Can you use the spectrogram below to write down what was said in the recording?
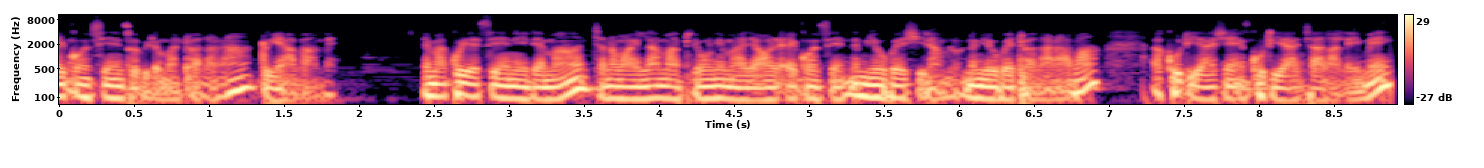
aircon sim ဆိုပြီးတော့မှထွက်လာတာတွေ့ရပါမယ်ဒီမှာကိုယ့်ရဲ့စီးရင်တွေထဲမှာဇန်နဝါရီလမှာပြုံးလင်းမှာရောင်းရတဲ့ aircon sim နှစ်မျိုးပဲရှိတာမလို့နှစ်မျိုးပဲထွက်လာတာပါအခုတရားရှင်အခုတရားကြာလာလိမ့်မယ်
